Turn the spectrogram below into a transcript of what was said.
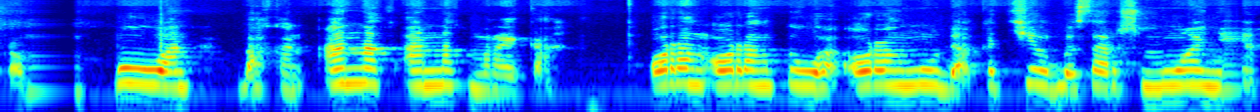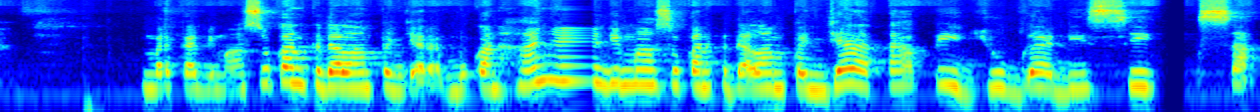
perempuan, bahkan anak-anak mereka, orang-orang tua, orang muda, kecil, besar semuanya mereka dimasukkan ke dalam penjara. Bukan hanya dimasukkan ke dalam penjara, tapi juga disiksa.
